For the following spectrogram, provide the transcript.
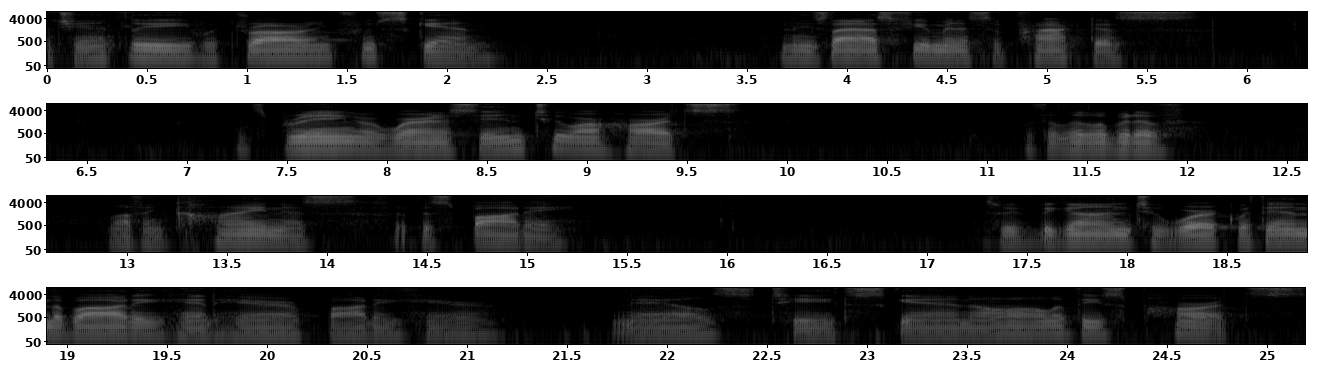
Now, gently withdrawing from skin. In these last few minutes of practice, let's bring awareness into our hearts with a little bit of loving kindness for this body. As we've begun to work within the body, head hair, body hair, nails, teeth, skin, all of these parts.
